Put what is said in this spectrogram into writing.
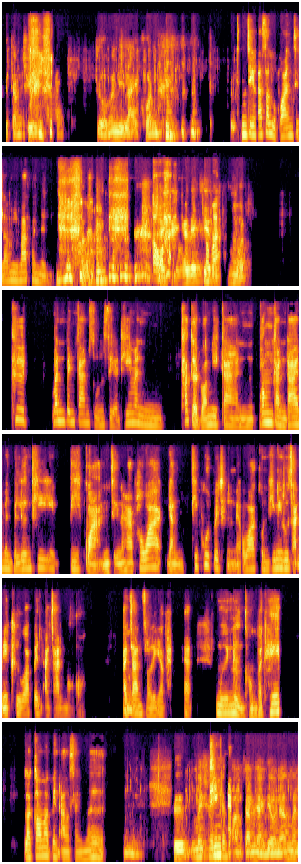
คือจำชื่อไม่ได้หรือว่ามันมีหลายคน จริงๆแล้วสรุปว่าจริงๆแล้วมีมากกว่าหนึ่งแต่ว่าใครๆก็เรียกที่รักทั้งหมด คือ มันเป็นการสูญเสียที่มันถ้าเกิดว่ามีการป้องกันได้มันเป็นเรื่องที่ดีกว่าจริงๆนะคะเพราะว่าอย่างที่พูดไปถึงเนี่ยว่าคนที่ไม่รู้จักนี่คือว่าเป็นอาจารย์หมอ อาจารย์ศัลยแพทย์มือหนึ่งของประเทศ แล้วก็มาเป็นอัลไซเมอร์อืมคือไม่ใช่ทีนี้แค่ความจำอย่างเดียวนะ มัน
